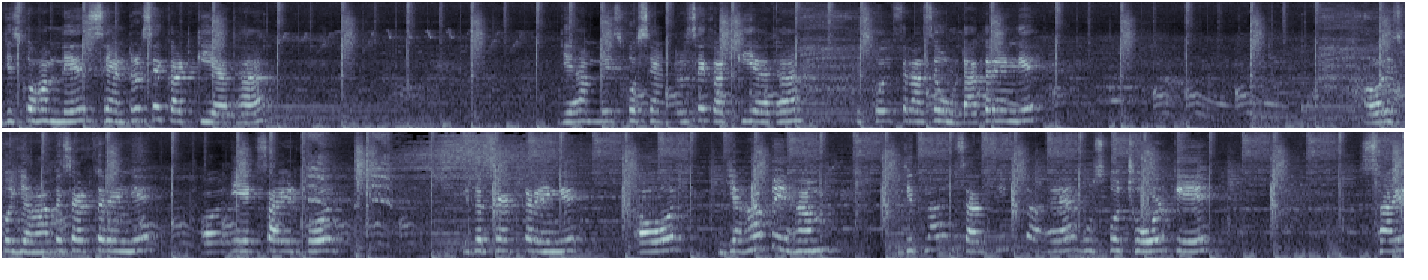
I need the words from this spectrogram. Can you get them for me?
जिसको हमने सेंटर से कट किया था। ये हमने इसको सेंटर से कट किया था। इसको इस तरह से उल्टा करेंगे। और इसको यहाँ पे सेट करेंगे और एक साइड को इधर सेट करेंगे। और यहाँ पे हम जितना हिस्सा का है, उसको छोड़ के साइड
